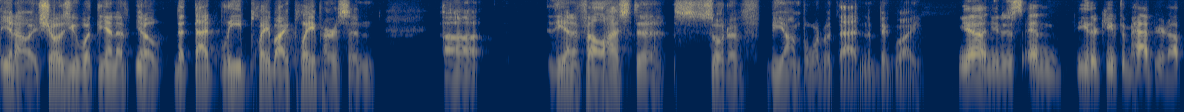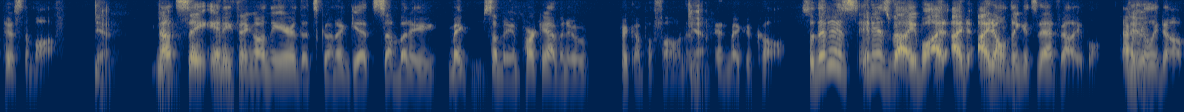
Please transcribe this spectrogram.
you know it shows you what the NFL you know that that lead play by play person, uh, the NFL has to sort of be on board with that in a big way. Yeah, and you just and either keep them happy or not piss them off. Yeah. Not yeah. say anything on the air that's going to get somebody make somebody in Park Avenue pick up a phone and, yeah. and make a call. So that is it is valuable. I I, I don't think it's that valuable. I yeah. really don't.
